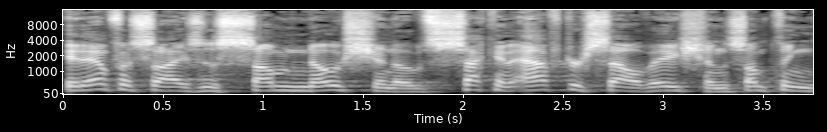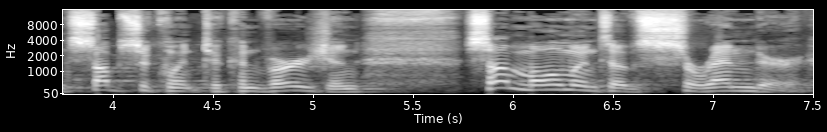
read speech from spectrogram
it emphasizes some notion of second after salvation, something subsequent to conversion, some moment of surrender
